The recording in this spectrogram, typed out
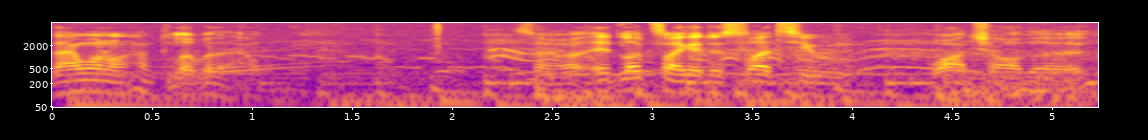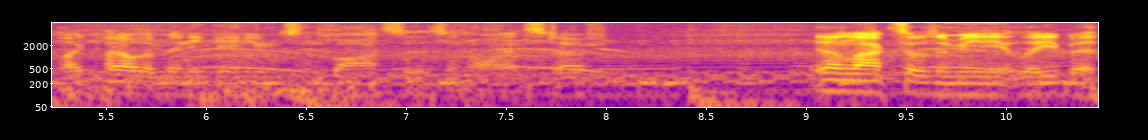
That one I'll have to live without. So it looks like it just lets you watch all the, like play all the mini games and bosses and all that stuff. It unlocks those immediately, but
